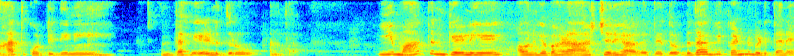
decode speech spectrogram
ಮಾತು ಕೊಟ್ಟಿದ್ದೀನಿ ಅಂತ ಹೇಳಿದ್ರು ಅಂತ. ಈ ಮಾತನ್ನು ಕೇಳಿ ಅವನಿಗೆ ಬಹಳ ಆಶ್ಚರ್ಯ ಆಗುತ್ತೆ. ದೊಡ್ಡದಾಗಿ ಕಣ್ಣು ಬಿಡ್ತಾನೆ.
